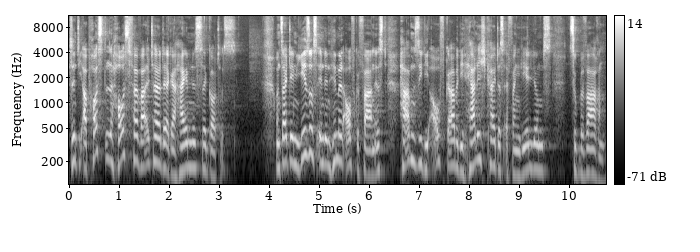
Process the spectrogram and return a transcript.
sind die Apostel Hausverwalter der Geheimnisse Gottes. Und seitdem Jesus in den Himmel aufgefahren ist, haben sie die Aufgabe, die Herrlichkeit des Evangeliums zu bewahren.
